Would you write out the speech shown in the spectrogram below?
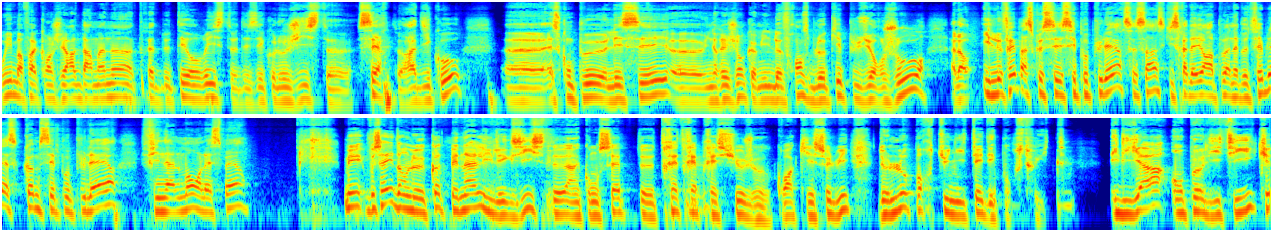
Oui, mais enfin, quand Gérald Darmanin traite de terroristes des écologistes, euh, certes radicaux, euh, est-ce qu'on peut laisser une région comme l'Île-de-France bloquée plusieurs jours? Alors, il le fait parce que c'est populaire, c'est ça? Ce qui serait d'ailleurs un peu un aveu de faiblesse. Comme c'est populaire, finalement, on l'espère? Mais vous savez, dans le code pénal, il existe un concept très très précieux, je crois, qui est celui de l'opportunité des poursuites. Il y a en politique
